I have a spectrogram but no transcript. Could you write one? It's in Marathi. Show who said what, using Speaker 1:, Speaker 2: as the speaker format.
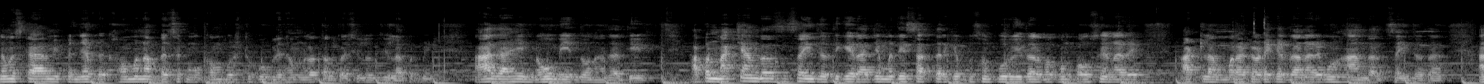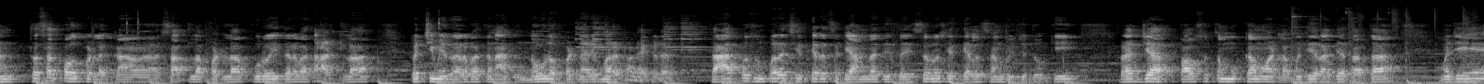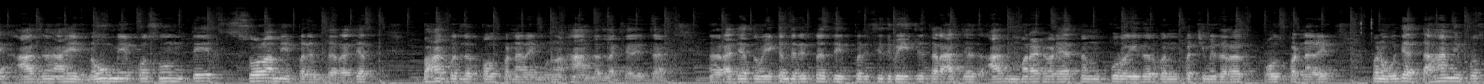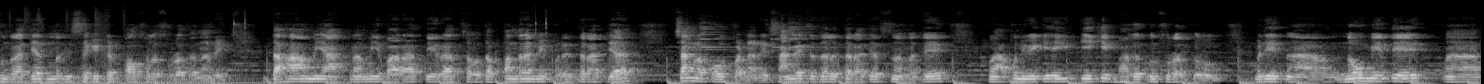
Speaker 1: नमस्कार मी पंजाब हवामान अभ्यासक मुक्काम पोस्ट गुगळे धामणगाव तालुका शिलोक जिल्हा परभणी. आज आहे नऊ मे दोन हजार तेवीस आपण मागच्या अंदाजात सांगितलं होतं की राज्यामध्ये सात तारखेपासून पूर्व विदर्भाकडून पाऊस येणार आहे आठला मराठवाड्याकडे जाणार आहे म्हणून हा अंदाज सांगितला होता. आणि तसाच पाऊस पडला का सातला पडला पूर्व विदर्भात आठला पश्चिम विदर्भात आणि आज नऊला पडणार आहे मराठवाड्याकडं. तर आजपासून परत शेतकऱ्यासाठी अंदाज येत आहे सर्व शेतकऱ्याला सांगू इच्छितो की राज्यात पावसाचा मुक्काम वाढला. म्हणजे राज्यात आता म्हणजे आज आहे नऊ मे पासून ते सोळा मे पर्यंत राज्यात भाग बदलत पाऊस पडणार आहे म्हणून हा अंदाज लक्षात येतात राज्यात एकंदरीत परिस्थिती परिस्थिती बघितली तर आज आज मराठवाड्यात पूर्व विदर्भ पश्चिम विदर्भात पाऊस पडणार आहे. पण उद्या दहा मे पासून राज्यामध्ये म्हणजे सगळीकडे पावसाला सुरुवात होणार आहे. दहा मे अकरा मे बारा तेरा चौदा पंधरा मे पर्यंत राज्यात चांगला पाऊस पडणार आहे. सांगायचं झालं तर राज्यात म्हणजे आपण वेग एक एक भागातून सुरुवात करू. म्हणजे नऊ मे ते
